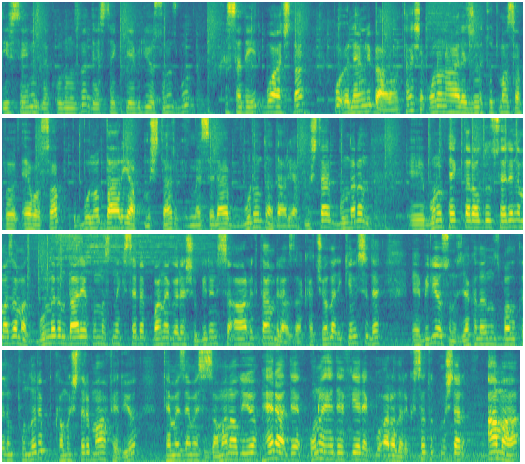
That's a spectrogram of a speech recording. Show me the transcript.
dirseğinizle kolunuzla destekleyebiliyorsunuz. Bu kısa değil. Bu açıdan bu önemli bir avantaj. Onun haricinde tutma sapı Evo sap. Bunu dar yapmışlar. Mesela bunu da dar yapmışlar. Bunların e, bunun pek dar olduğu söylenemez ama bunların dar yapılmasındaki sebep bana göre şu. Birincisi ağırlıktan biraz daha kaçıyorlar. İkincisi de e, biliyorsunuz yakaladığınız balıkların pulları kamışları mahvediyor. Temizlemesi zaman alıyor. Herhalde onu hedefleyerek bu araları kısa tutmuşlar ama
